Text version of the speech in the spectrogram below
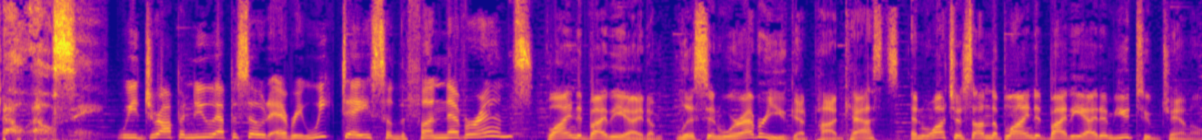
LLC. We drop a new episode every weekday, so the fun never ends. Blinded by the item. Listen wherever you get podcasts, and watch us on the Blinded by the Item YouTube channel.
